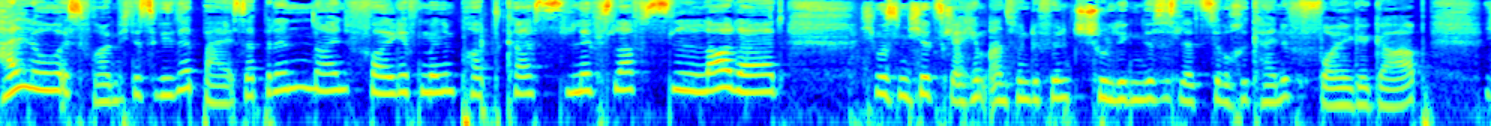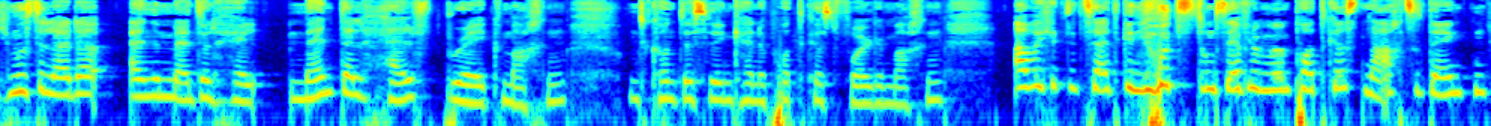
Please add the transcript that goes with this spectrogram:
Hallo, es freut mich, dass ihr wieder dabei seid bei einer neuen Folge von meinem Podcast Lives Love Slaughtered. Ich muss mich jetzt gleich am Anfang dafür entschuldigen, dass es letzte Woche keine Folge gab. Ich musste leider einen Mental, Hel Mental Health Break machen und konnte deswegen keine Podcast-Folge machen. Aber ich habe die Zeit genutzt, um sehr viel über meinen Podcast nachzudenken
